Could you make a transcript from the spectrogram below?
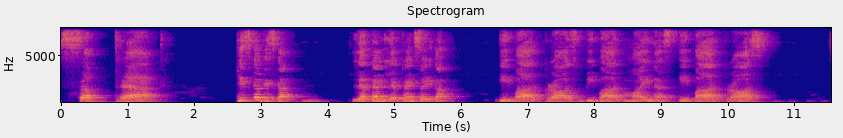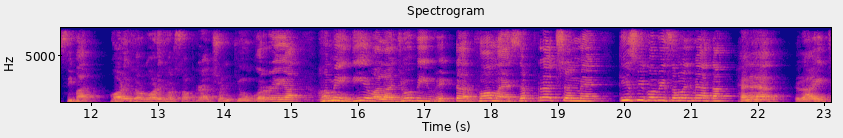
सब्ट्रैक्ट किसका किसका? Left hand left hand side का? A bar cross B bar minus A bar cross C bar गॉडेज और गॉड इज़ और सब्ट्रैक्शन क्यों कर रहे यार? हमें दिए वाला जो भी वेक्टर फॉर्म है सब्ट्रैक्शन में किसी को भी समझ में आता है ना यार? Right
